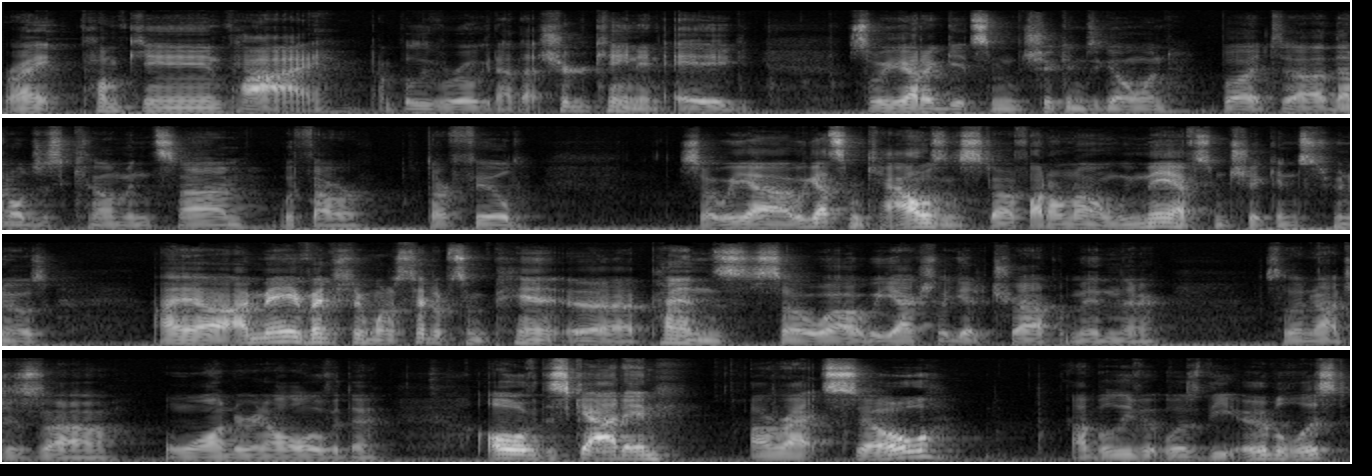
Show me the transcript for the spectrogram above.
right? Pumpkin pie. I believe we're looking at that. Sugarcane and egg. So we gotta get some chickens going, but, uh, that'll just come in time with our, with our field. So we, uh, we got some cows and stuff. I don't know. We may have some chickens. Who knows? I uh, I may eventually want to set up some uh, pens so uh, we actually get to trap them in there, so they're not just uh, wandering all over the all over the Skyden. All right, so I believe it was the herbalist.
